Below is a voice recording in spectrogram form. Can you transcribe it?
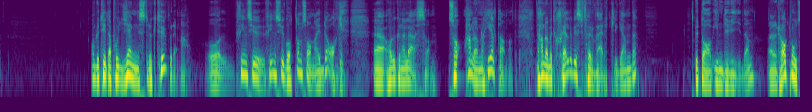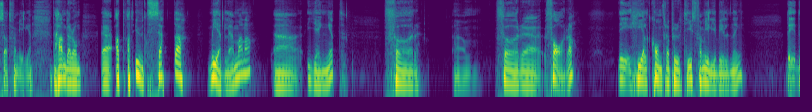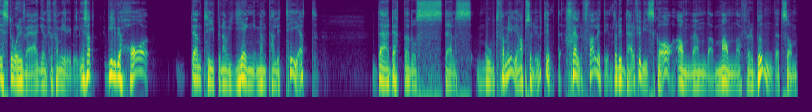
Om du tittar på gängstrukturerna och det finns ju, finns ju gott om sådana idag eh, har vi kunnat läsa om. Så handlar det om något helt annat. Det handlar om ett själviskt förverkligande utav individen, rakt motsatt familjen. Det handlar om eh, att, att utsätta medlemmarna eh, i gänget för, ehm, för fara. Det är helt kontraproduktivt familjebildning det, det, står i vägen för familjebildning. Så att vill vi ha den typen av gängmentalitet där detta då ställs mot familjen? Absolut inte. Självfallet inte. Och det är därför vi ska använda mannaförbundet som,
